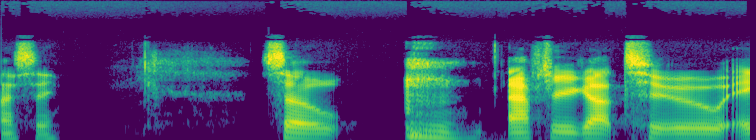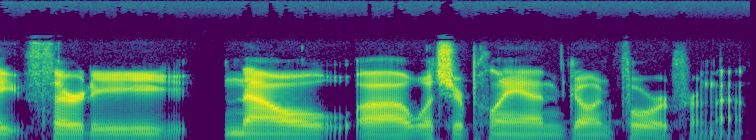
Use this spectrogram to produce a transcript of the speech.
I see. So after you got to 8:30, now uh, what's your plan going forward from that?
